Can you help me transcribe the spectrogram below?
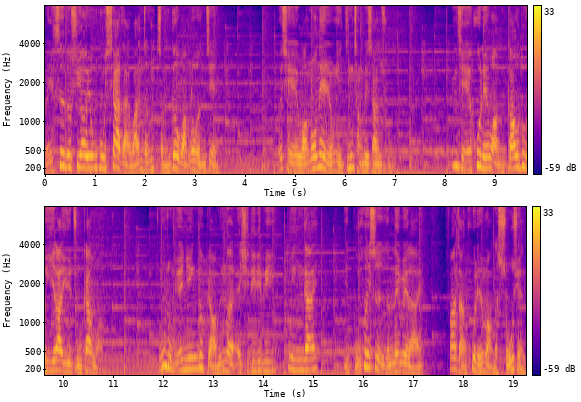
每次都需要用户下载完整整个网络文件，而且网络内容也经常被删除，并且互联网高度依赖于主干网，种种原因都表明了 HTTP 不应该，也不会是人类未来发展互联网的首选。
